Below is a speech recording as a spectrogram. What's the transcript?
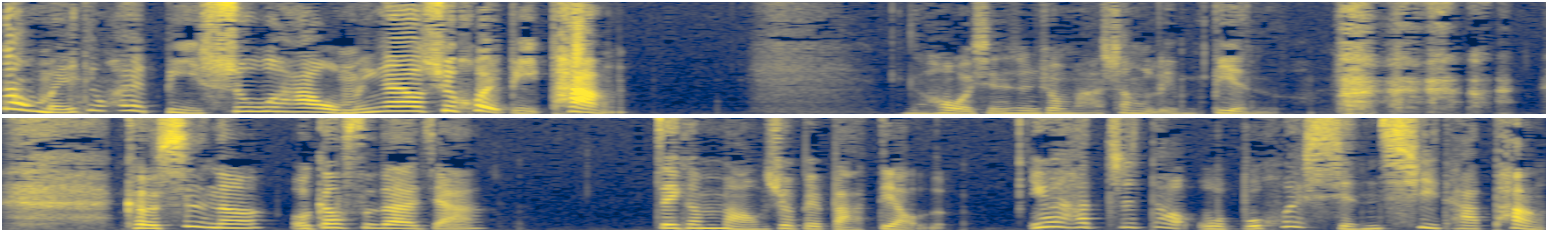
那我们一定会比输啊，我们应该要去会比胖。然后我先生就马上脸变了，可是呢，我告诉大家，这根毛就被拔掉了。因为他知道我不会嫌弃他胖，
